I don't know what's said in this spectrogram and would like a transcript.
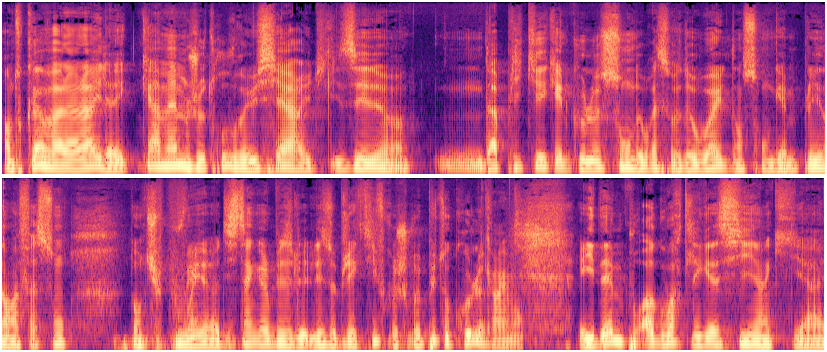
En tout cas, Valhalla, il avait quand même, je trouve, réussi à utiliser euh, d'appliquer quelques leçons de Breath of the Wild dans son gameplay, dans la façon dont tu pouvais euh, distinguer les, les objectifs, que je trouvais plutôt cool. Carrément. Et idem pour Hogwarts Legacy, hein, qui a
